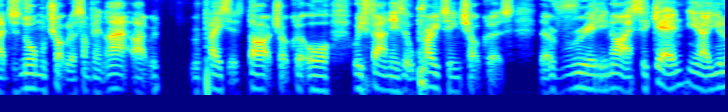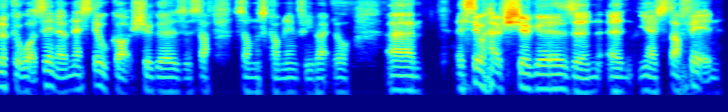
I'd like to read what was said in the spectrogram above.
like just normal chocolate, something like that, like replace it with dark chocolate, or we found these little protein chocolates that are really nice. Again, you know, you look at what's in them; they've still got sugars and stuff. Someone's coming in for your back door. Um, they still have sugars and and you know stuff in,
